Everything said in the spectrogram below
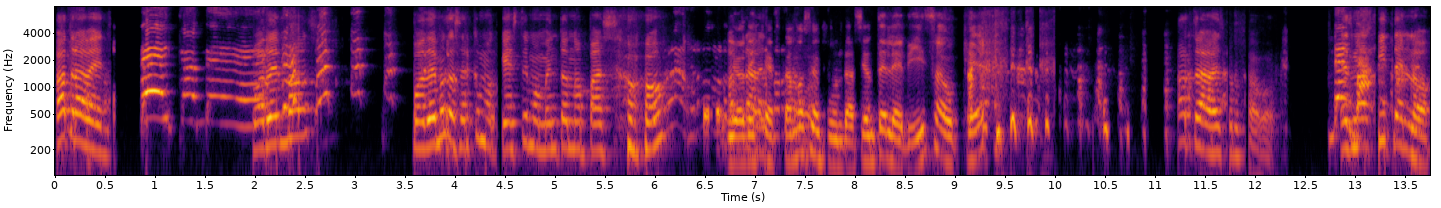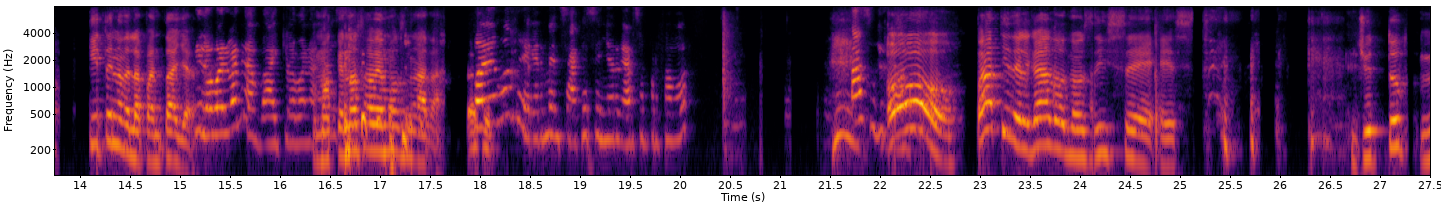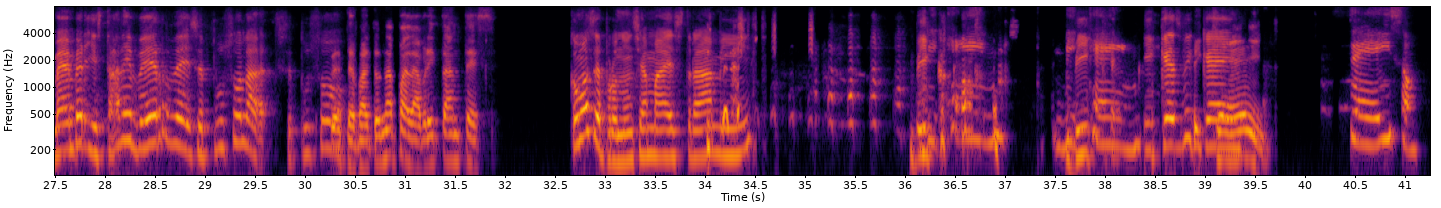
Otra vez. ¡Bécame! ¿Podemos? ¿Podemos hacer como que este momento no pasó? Yo dije, vez, ¿estamos en Fundación Televisa o qué? Otra vez, por favor. Es más, quítenlo. Quítenlo de la pantalla. y lo vuelvan a. Ay, que lo van a Como que no sabemos nada. ¿Podemos leer mensajes, señor Garza, por favor? ¡Oh! Patti Delgado nos dice, este, YouTube member y está de verde. Se puso la. Se puso. Te faltó una palabrita antes. ¿Cómo se pronuncia, maestra? Miss? Became. Became. ¿Y qué es became? Became. Se hizo.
